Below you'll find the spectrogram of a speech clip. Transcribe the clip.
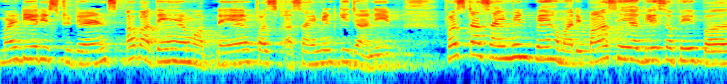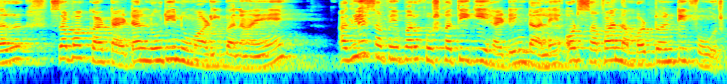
माय डियर स्टूडेंट्स अब आते हैं हम अपने फ़र्स्ट असाइनमेंट की जानब। फ़र्स्ट असाइनमेंट में हमारे पास है अगले सफ़े पर सबक का टाइटल नूरी नुमाड़ी बनाएँ। अगले सफ़े पर खुशखती की हेडिंग डालें और सफ़ा नंबर ट्वेंटी फोर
